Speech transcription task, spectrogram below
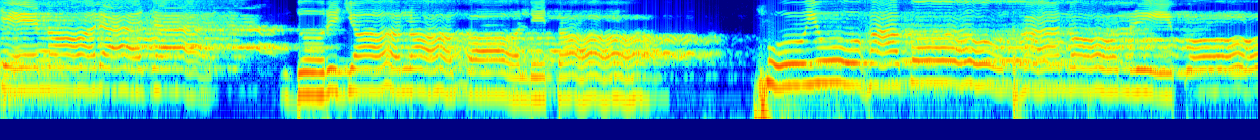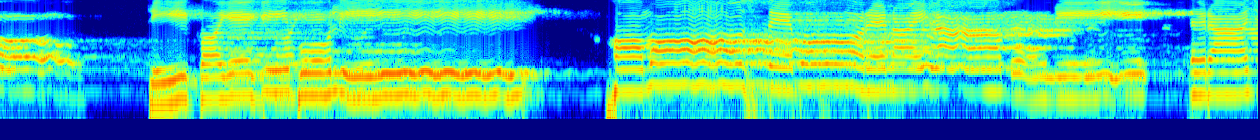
যেন রাজা, দুর্জন কলিত। হুয়ু হাব ধান নৃপ। তি কয়েগি বলি? সমস্তে বরে নাইলা বলি রাজ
